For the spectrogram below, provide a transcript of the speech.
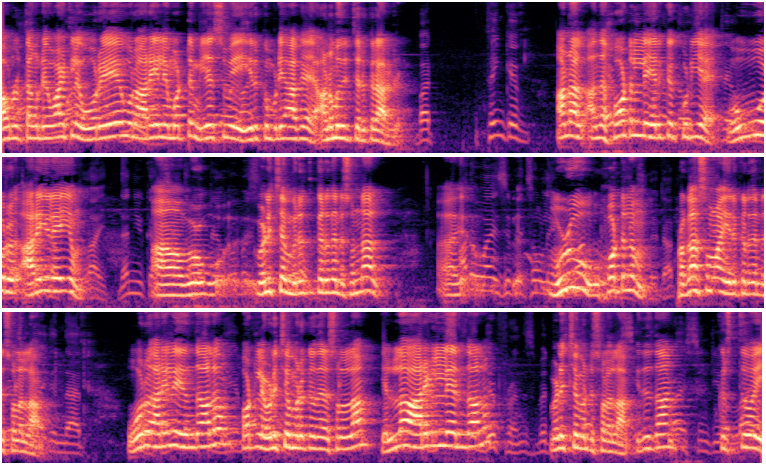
அவர்கள் தங்களுடைய வாழ்க்கையில ஒரே ஒரு அறையிலே மட்டும் இயேசுவை இருக்கும்படியாக அனுமதித்திருக்கிறார்கள். ஆனால் அந்த ஹோட்டலில் இருக்கக்கூடிய ஒவ்வொரு அறையிலேயும் வெளிச்சம் இருக்கிறது என்று சொன்னால் முழு ஹோட்டலும் பிரகாசமாக இருக்கிறது என்று சொல்லலாம். ஒரு அறையில் இருந்தாலும் ஹோட்டலில் வெளிச்சம் இருக்கிறது சொல்லலாம். எல்லா அறைகளிலே இருந்தாலும் வெளிச்சம் என்று சொல்லலாம். இதுதான் கிறிஸ்துவை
